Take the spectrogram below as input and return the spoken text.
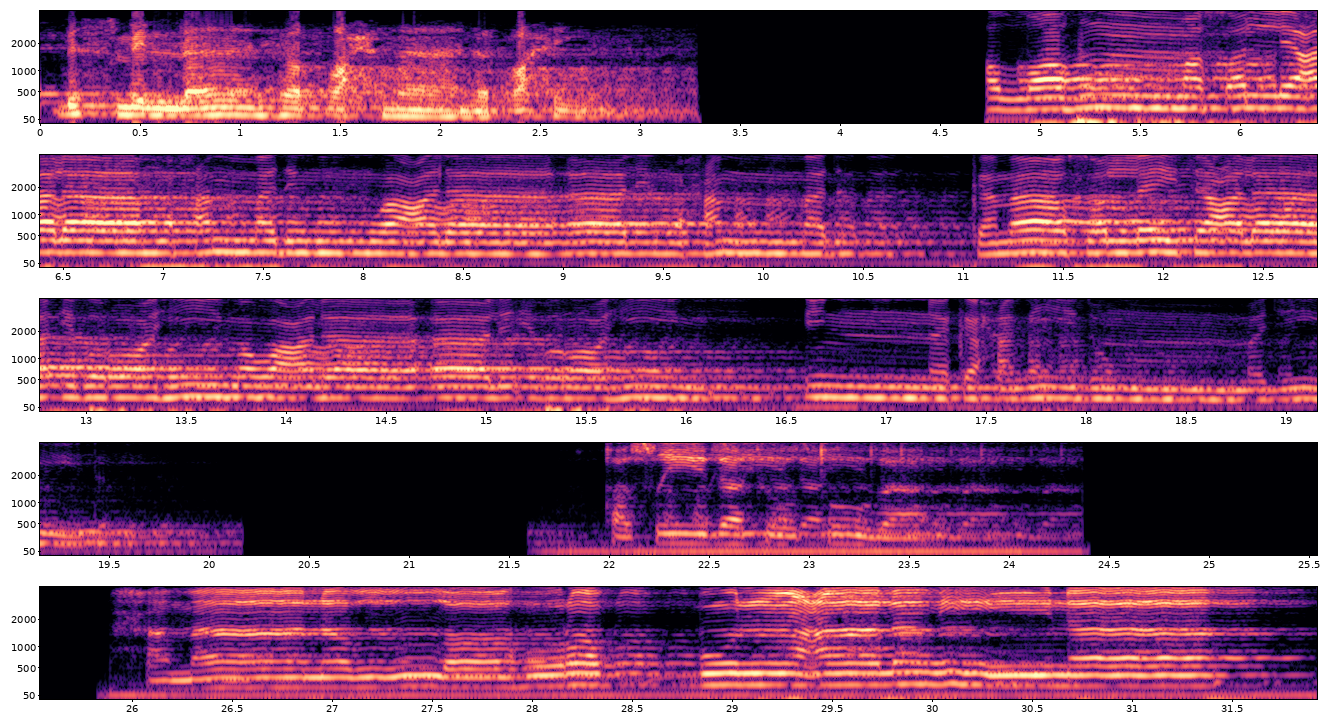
بسم الله الرحمن الرحيم. اللهم صل على محمد وعلى آل محمد كما صليت على إبراهيم وعلى آل إبراهيم إنك حميد مجيد. قصيدة طوبى. حمانا الله رب العالمين.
